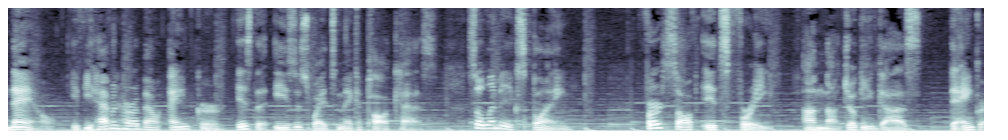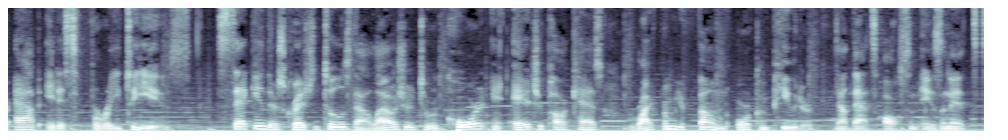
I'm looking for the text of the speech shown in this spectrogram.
Now, if you haven't heard about Anchor, it's the easiest way to make a podcast. So let me explain. First off, it's free. I'm not joking, you guys. The Anchor app, it is free to use. Second, there's creation tools that allows you to record and edit your podcast right from your phone or computer. Now that's awesome, isn't it?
